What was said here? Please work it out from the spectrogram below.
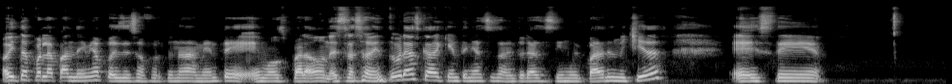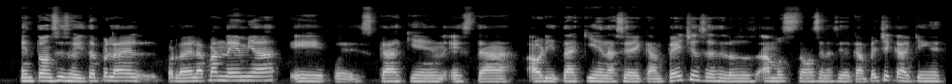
Ahorita por la pandemia pues desafortunadamente hemos parado nuestras aventuras, cada quien tenía sus aventuras así muy padres, muy chidas. Este, entonces, ahorita por la, por la de la pandemia, eh, pues cada quien está ahorita aquí en la ciudad de Campeche, o sea, los, ambos estamos en la ciudad de Campeche, cada quien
